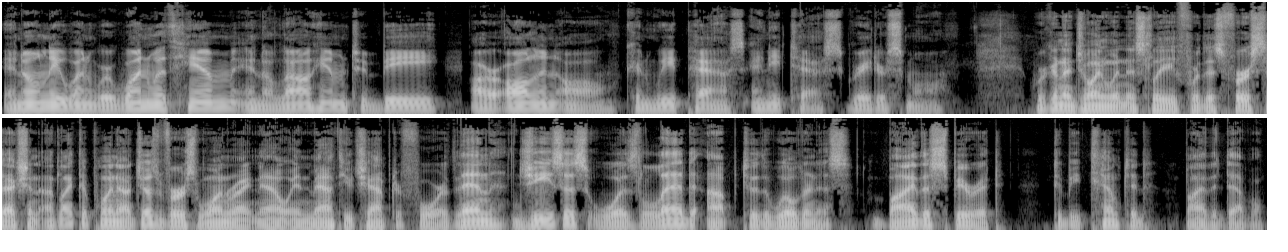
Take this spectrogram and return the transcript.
And only when we're one with Him and allow Him to be our all in all can we pass any test, great or small. We're going to join Witness Lee for this first section. I'd like to point out just verse 1 right now in Matthew chapter 4. Then Jesus was led up to the wilderness by the Spirit to be tempted by the devil.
